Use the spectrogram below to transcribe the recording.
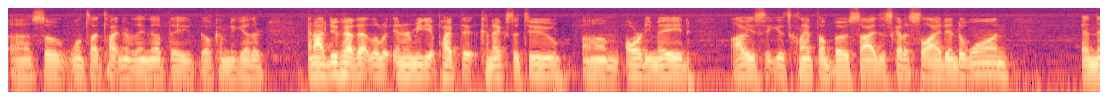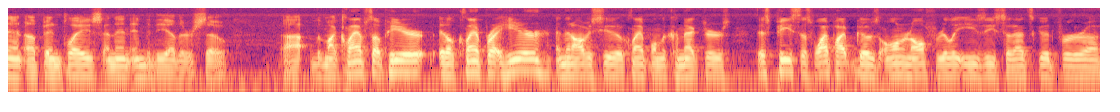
Uh, so once I tighten everything up, they, they'll come together. And I do have that little intermediate pipe that connects the two um, already made. Obviously, it gets clamped on both sides. It's got to slide into one and then up in place and then into the other. So uh, my clamps up here, it'll clamp right here, and then obviously it'll clamp on the connectors. This piece, this Y pipe goes on and off really easy, so that's good for uh,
